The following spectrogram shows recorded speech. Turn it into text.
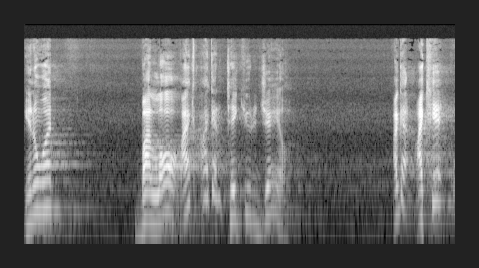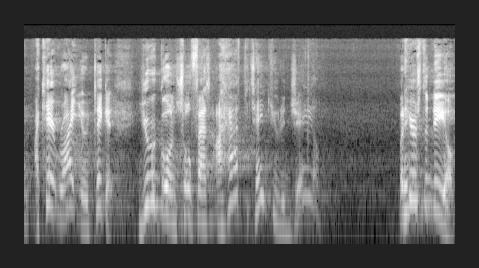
You know what? By law, I, I got to take you to jail. I, got, I, can't, I can't write you a ticket. You were going so fast, I have to take you to jail. But here's the deal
